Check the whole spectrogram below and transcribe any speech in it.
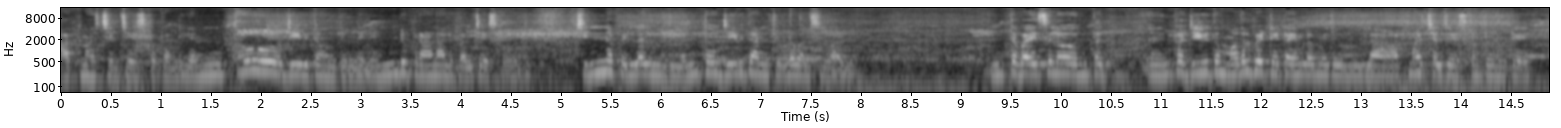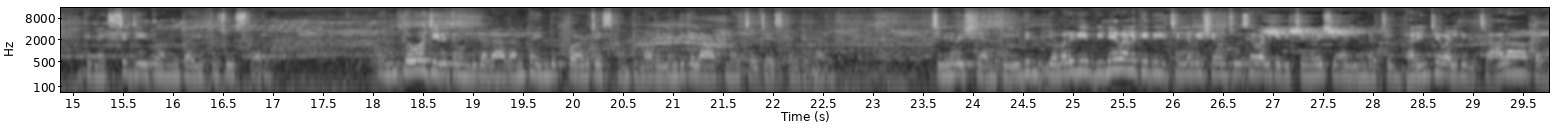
ఆత్మహత్యలు చేసుకోకండి. ఎంతో జీవితం ఉంటుంది. నిండు ప్రాణాలు బలి చేసుకోవద్దు. చిన్న పిల్లలు మీరు ఎంతో జీవితాన్ని చూడవలసిన వాళ్ళు. ఇంత వయసులో ఇంత ఇంకా జీవితం మొదలుపెట్టే టైంలో మీరు ఇలా ఆత్మహత్యలు చేసుకుంటూ ఉంటే ఇంక నెక్స్ట్ జీవితం అంతా ఎప్పుడు చూస్తారు? ఎంతో జీవితం ఉంది కదా. అదంతా ఎందుకు పాడు చేసుకుంటున్నారు? ఎందుకు ఇలా ఆత్మహత్యలు చేసుకుంటున్నారు? చిన్న విషయానికి ఇది ఎవరికి వినే వాళ్ళకి ఇది చిన్న విషయం చూసే వాళ్ళకి ఇది చిన్న విషయం అయ్యి ఉండొచ్చు భరించే వాళ్ళకి ఇది చాలా పెద్ద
